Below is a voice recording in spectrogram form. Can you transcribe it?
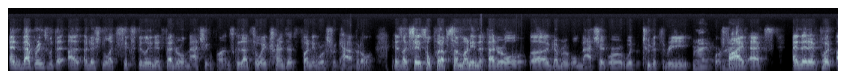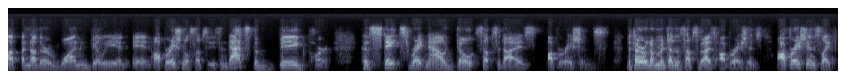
and that brings with it an additional like six billion in federal matching funds because that's the way transit funding works for capital. Is like states will put up some money and the federal uh, government will match it or with two to three Right. or right. five x and then it put up another 1 billion in operational subsidies and that's the big part because states right now don't subsidize operations the federal government doesn't subsidize operations operations like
